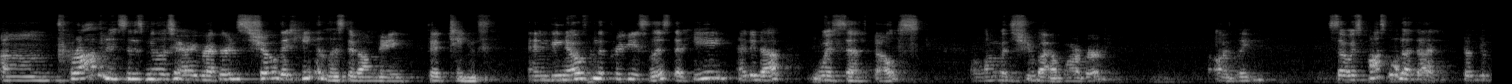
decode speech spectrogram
Um, Providence's military records show that he enlisted on May 15th, and we know from the previous list that he ended up with Seth Phelps, along with Shubael Barber, oddly. So it's possible that, that, that th-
